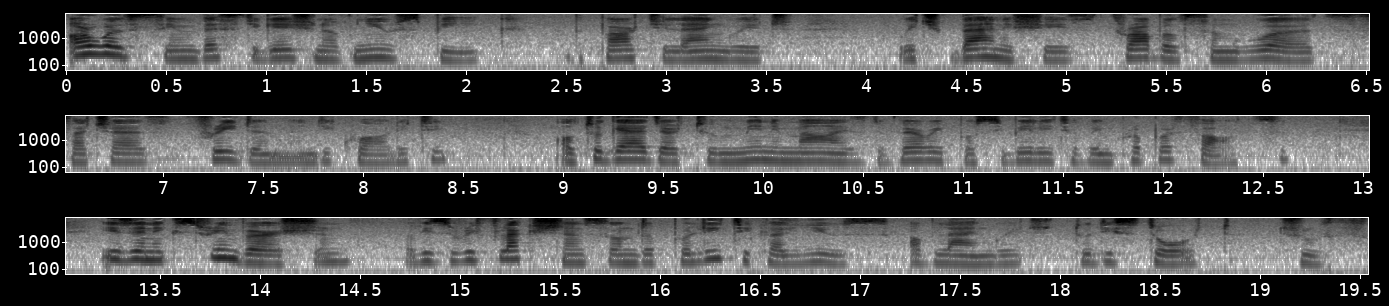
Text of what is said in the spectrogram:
Orwell's investigation of Newspeak party language which banishes troublesome words such as freedom and equality, altogether to minimize the very possibility of improper thoughts, is an extreme version of his reflections on the political use of language to distort truth.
